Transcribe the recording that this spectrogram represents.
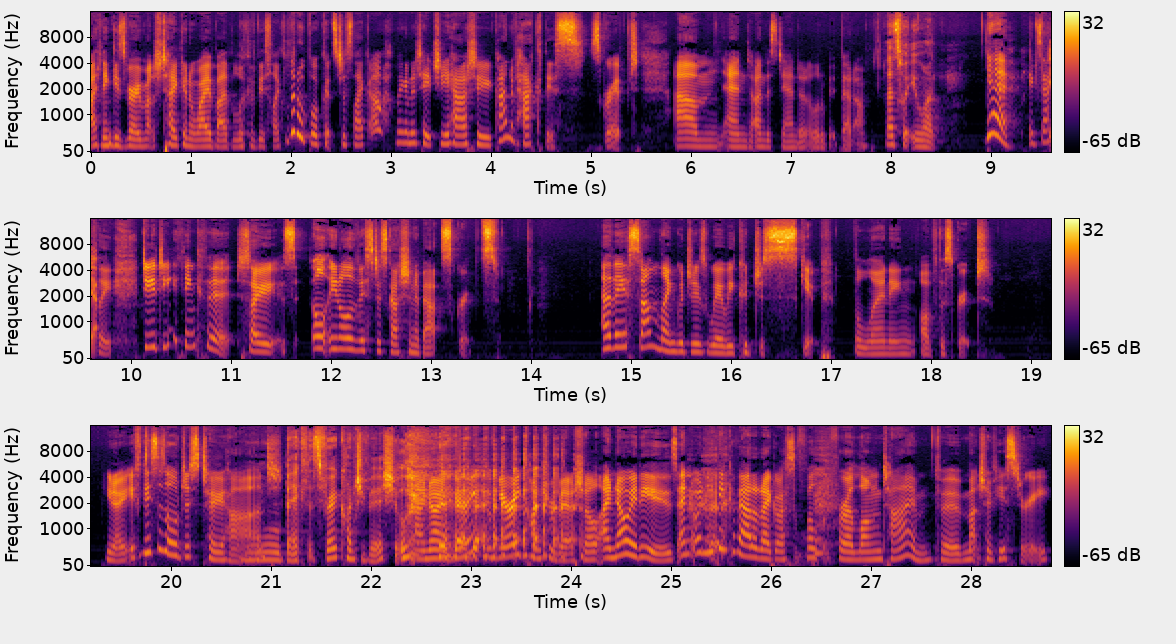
I think is very much taken away by the look of this like little book. It's just like, oh, we're going to teach you how to kind of hack this script um, and understand it a little bit better. That's what you want. Yeah, exactly. Do, do you think that, so in all of this discussion about scripts, are there some languages where we could just skip the learning of the script? You know, if this is all just too hard. Oh, Beck, that's very controversial. I know, very, very controversial. I know it is. And when you think about it, I guess for, for a long time, for much of history,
